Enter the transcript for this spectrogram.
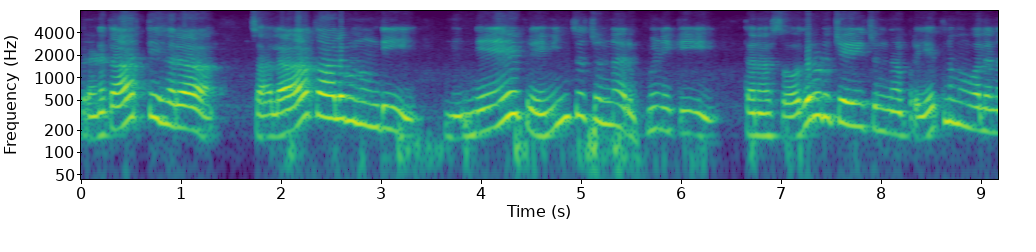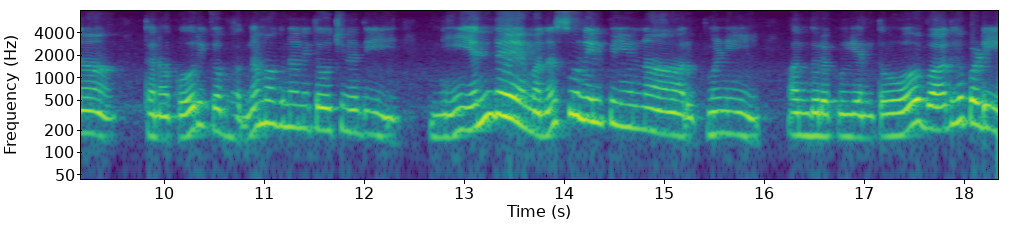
ప్రణతార్తిహర చాలా కాలము నుండి నిన్నే ప్రేమించుచున్న రుక్మిణికి తన సోదరుడు చేయుచున్న ప్రయత్నము వలన తన కోరిక భగ్నమగ్నని తోచినది నీ ఎందే మనస్సు నిలిపియున్న రుక్మిణి అందులకు ఎంతో బాధపడి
